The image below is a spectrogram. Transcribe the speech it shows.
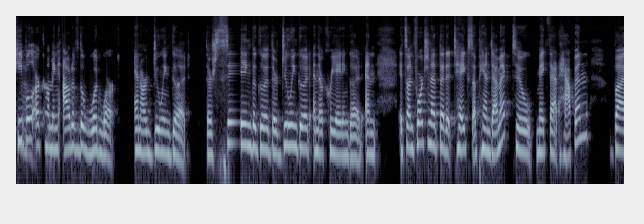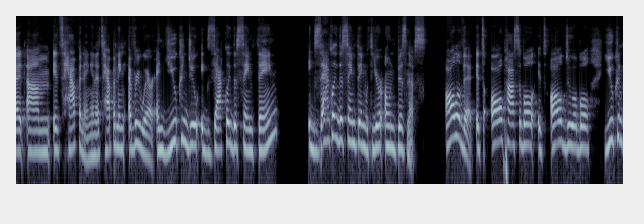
People wow. are coming out of the woodwork and are doing good. They're seeing the good, they're doing good, and they're creating good. And it's unfortunate that it takes a pandemic to make that happen, but um, it's happening and it's happening everywhere. And you can do exactly the same thing, exactly the same thing with your own business all of it. It's all possible. It's all doable. You can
